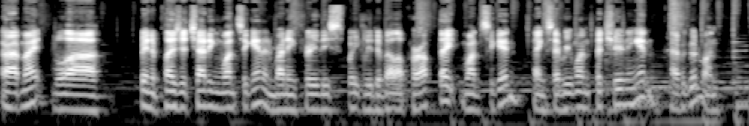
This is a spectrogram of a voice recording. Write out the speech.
right, mate. Well, uh, been a pleasure chatting once again and running through this weekly developer update once again. Thanks everyone for tuning in. Have a good one.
